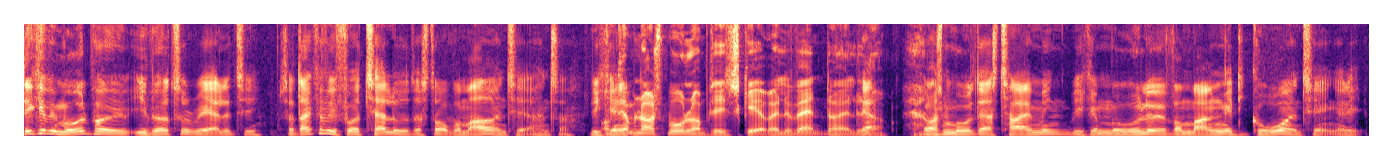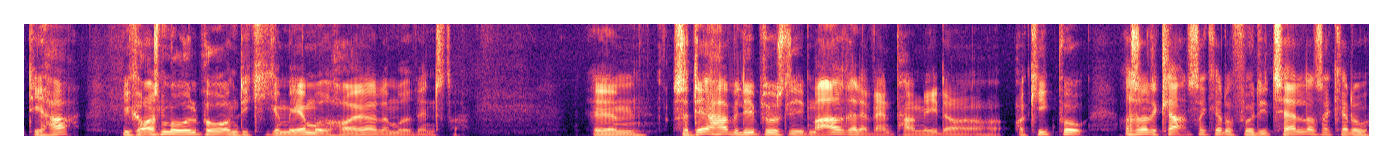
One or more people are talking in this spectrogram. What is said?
Det kan vi måle på i, virtual reality. Så der kan vi få et tal ud, der står, hvor meget orienterer han sig. Vi Og kan man også måle, om det sker relevant og alt det Ja, der. vi kan også måle deres timing. Vi kan måle, hvor mange af de gode orienteringer de- de har. Vi kan også måle på, om de kigger mere mod højre eller mod venstre. Øhm, så der har vi lige pludselig et meget relevant parameter at, at kigge på. Og så er det klart, så kan du få de tal, og så kan du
